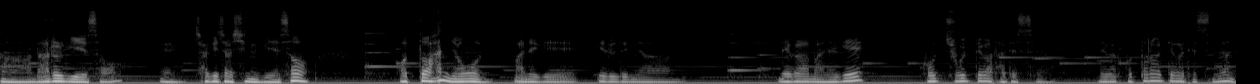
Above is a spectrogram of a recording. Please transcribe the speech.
어, 나를 위해서 예, 자기 자신을 위해서 어떠한 영혼 만약에 예를 들면 내가 만약에 곧 죽을 때가 다 됐어요. 내가 곧 떠날 때가 됐으면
